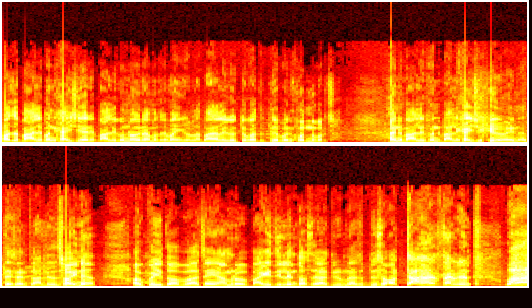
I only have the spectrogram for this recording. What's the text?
अझ भाले पनि खाइसक्यो अरे भालेको नङ्ग्रा मात्रै बाँकी होला। भालेको त्यो कता त्यो पनि खोज्नुपर्छ। होइन भाले पनि भाले खाइसक्यो होइन त्यसरी भाले त छैन। अब कोही त चाहिँ हाम्रो भाग्यजीले पनि दस हजार भएको छ दुई सय हतार हतार वाह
